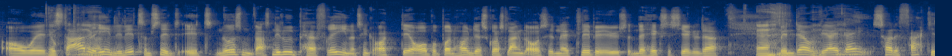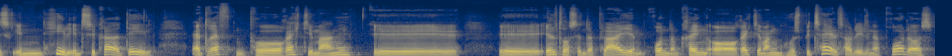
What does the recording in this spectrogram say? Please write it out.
Og øh, det startede egentlig lidt som sådan et, et, noget, som var sådan lidt ude i periferien, og tænkte, åh, derovre på Bornholm, der skulle også langt over til den der klippeø, så den der heksecirkel der. Ja. Men der, hvor vi er i dag, så er det faktisk en helt integreret del af driften på rigtig mange øh, øh, ældrecenter, plejehjem rundt omkring, og rigtig mange hospitalsafdelinger bruger det også.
